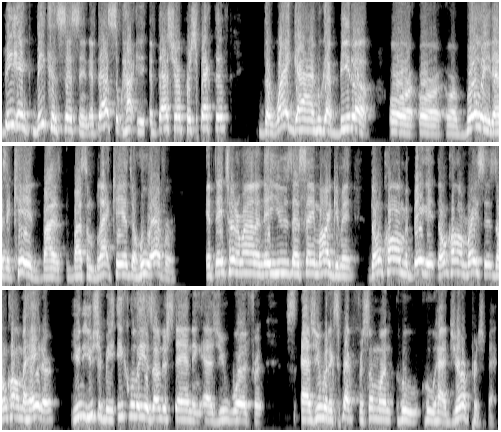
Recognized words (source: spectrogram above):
be in, be consistent. If that's how, if that's your perspective, the white guy who got beat up or or or bullied as a kid by by some black kids or whoever, if they turn around and they use that same argument, don't call them a bigot, don't call them racist, don't call them a hater. You you should be equally as understanding as you would for as you would expect for someone who who had your perspective.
